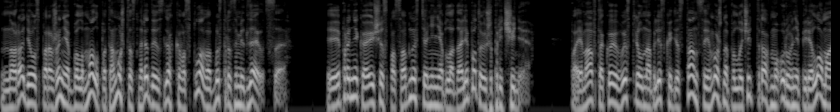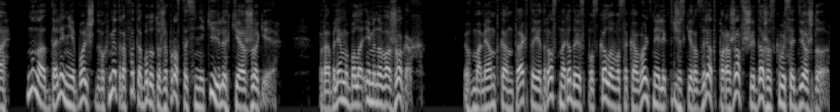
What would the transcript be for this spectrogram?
но радиус поражения был мал, потому что снаряды из легкого сплава быстро замедляются. И проникающей способностью они не обладали по той же причине. Поймав такой выстрел на близкой дистанции, можно получить травму уровня перелома, но на отдалении больше двух метров это будут уже просто синяки и легкие ожоги. Проблема была именно в ожогах. В момент контакта ядро снаряда испускало высоковольтный электрический разряд, поражавший даже сквозь одежду.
